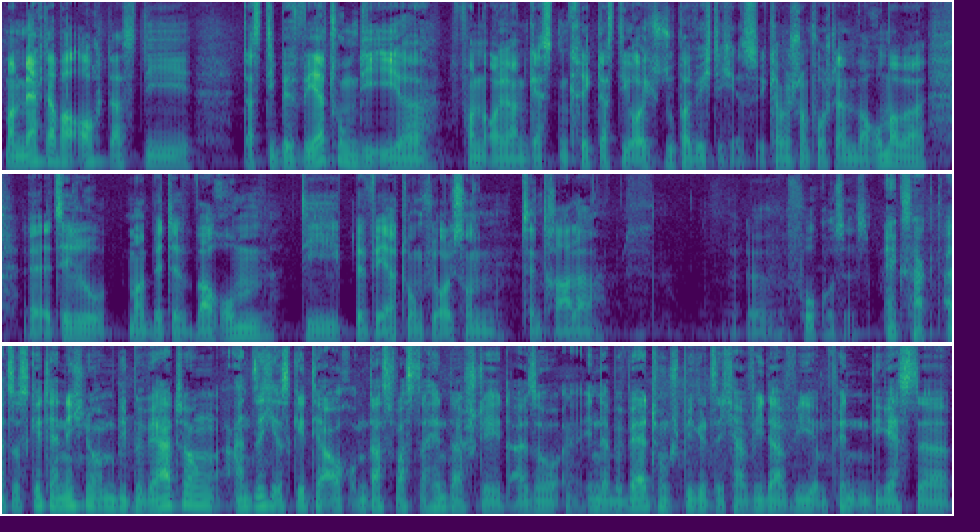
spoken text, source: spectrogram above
man merkt aber auch, dass die, dass die Bewertung, die ihr von euren Gästen kriegt, dass die euch super wichtig ist. Ich kann mir schon vorstellen, warum, aber äh, erzähl du mal bitte, warum die Bewertung für euch so ein zentraler Fokus ist. Exakt. Also es geht ja nicht nur um die Bewertung an sich, es geht ja auch um das, was dahinter steht. Also in der Bewertung spiegelt sich ja wieder, wie empfinden die Gäste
